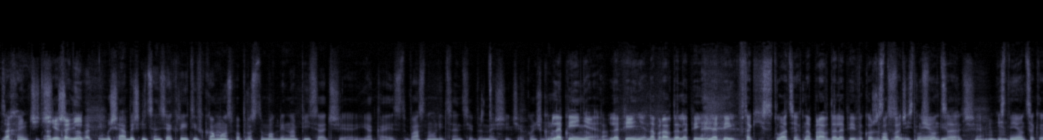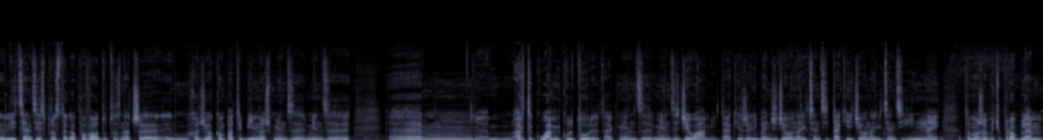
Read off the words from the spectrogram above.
zachęcić. A Jeżeli... To nawet nie musiała być licencja Creative Commons, po prostu mogli napisać, e, jaka jest własną licencję, wymyślić jakąś krótką, Lepiej nie, prawda? lepiej nie, naprawdę lepiej, lepiej w takich sytuacjach naprawdę lepiej wykorzystywać istniejące, mhm. istniejące licencje z prostego powodu, to znaczy chodzi o kompatybilność między, między artykułami kultury, tak, między, między dziełami, tak, jeżeli będzie dzieło na licencji takiej, dzieło na licencji innej, to może być problem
